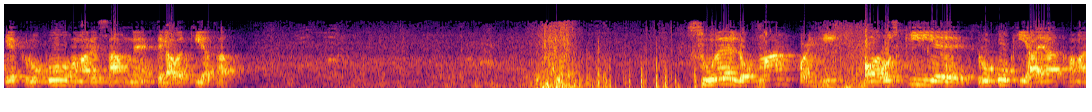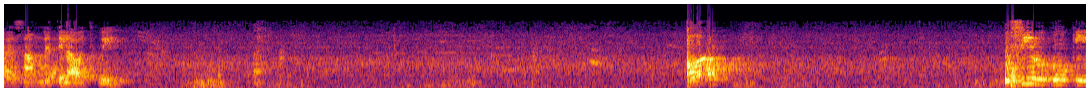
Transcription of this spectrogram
ایک رکو ہمارے سامنے تلاوت کیا تھا۔ سورہ لقمان پڑھی اور اس کی یہ رکو کی آیات ہمارے سامنے تلاوت ہوئی اور اسی رکو کی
